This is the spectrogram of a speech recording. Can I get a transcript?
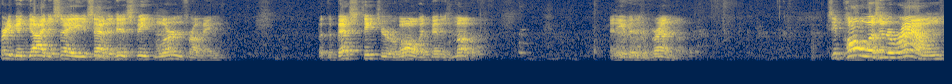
pretty good guy to say you sat at his feet and learned from him. But the best teacher of all had been his mother, and even his grandmother. See, Paul wasn't around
